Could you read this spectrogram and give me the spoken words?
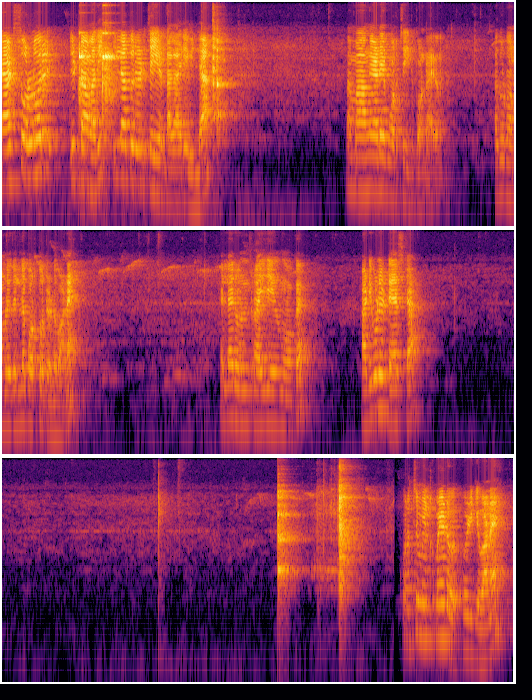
നട്ട്സ് ഉള്ളവർ ഇട്ടാൽ മതി. ഇല്ലാത്തവർ ചെയ്യേണ്ട കാര്യമില്ല. ആ മാങ്ങയുടെയും കുറച്ച് ഇരിപ്പുണ്ടായിരുന്നു. അതുകൊണ്ട് നമ്മൾ ഇതിന്റെ പുറത്തോട്ട് ഇടുവാണേ. എല്ലാവരും ഒന്ന് ട്രൈ ചെയ്ത് നോക്ക്. അടിപൊളി ടേസ്റ്റാ കുറച്ച് മിൽക്ക് മെയ്ഡ് ഒഴിക്കുവാണേ.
